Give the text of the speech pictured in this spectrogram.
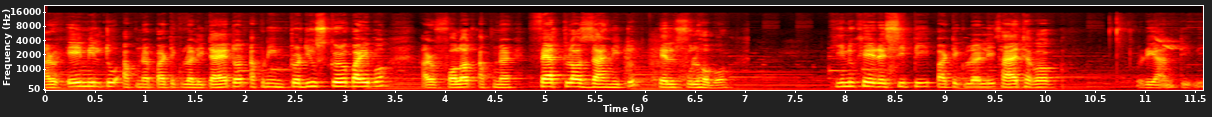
আৰু এই মিলটো আপোনাৰ পাৰ্টিকুলাৰলি ডায়েটত আপুনি ইণ্ট্ৰডিউচ কৰিব পাৰিব আৰু ফলত আপোনাৰ ফেট লছ জাৰ্ণিটোত হেল্পফুল হ'ব। কিনো সেই ৰেচিপি পাৰ্টিকুলাৰলি চাই থাকক ৰিয়ান টিভি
